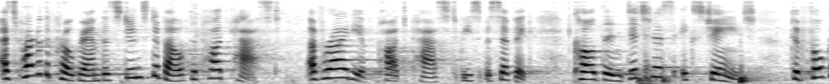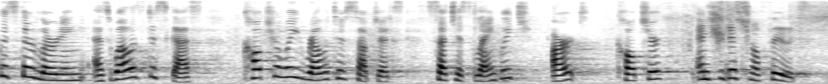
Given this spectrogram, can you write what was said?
As part of the program, the students developed a podcast, a variety of podcasts to be specific, called the Indigenous Exchange, to focus their learning as well as discuss culturally relative subjects such as language, art, culture, and traditional foods.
